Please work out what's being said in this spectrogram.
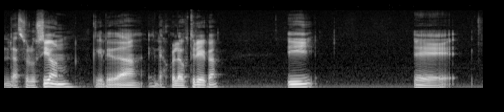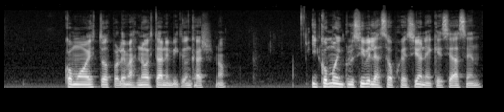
la solución que le da la escuela austríaca y eh, cómo estos problemas no están en Bitcoin Cash, ¿no? Y cómo inclusive las objeciones que se hacen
